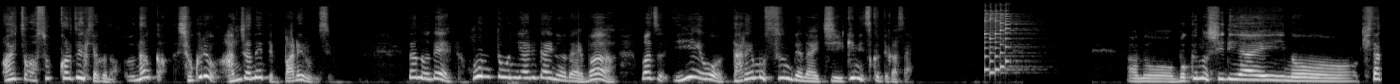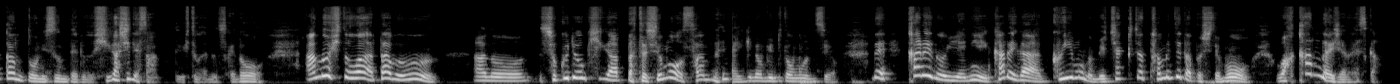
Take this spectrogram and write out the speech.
あいつあそこから出てきたけど、なんか食料あんじゃね？ってバレるんですよ。なので、本当にやりたいのであれば、まず家を誰も住んでない地域に作ってください。あの、僕の知り合いの北関東に住んでる東出さんっていう人がいるんですけど、あの人は多分、あの、食料危機があったとしても3年間生き延びると思うんですよ。で、彼の家に彼が食い物めちゃくちゃ貯めてたとしても、わかんないじゃないですか。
